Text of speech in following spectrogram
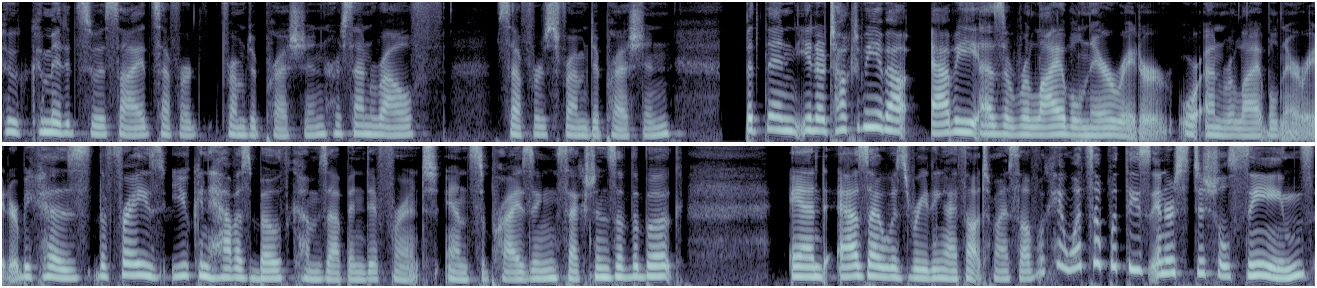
who committed suicide, suffered from depression. Her son Ralph suffers from depression. But then, you know, talk to me about Abby as a reliable narrator or unreliable narrator, because the phrase you can have us both comes up in different and surprising sections of the book. And as I was reading, I thought to myself, okay, what's up with these interstitial scenes?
